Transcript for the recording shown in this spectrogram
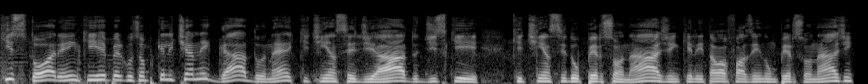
Que história, hein? Que repercussão, porque ele tinha negado, né, que tinha assediado, disse que, que tinha sido o personagem, que ele estava fazendo um personagem,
